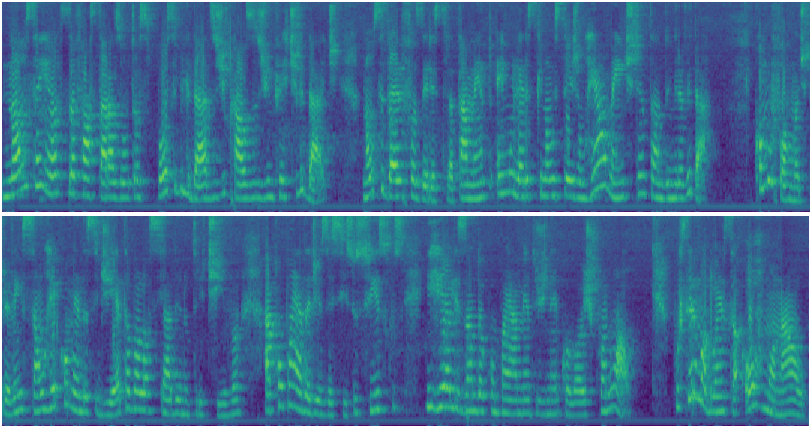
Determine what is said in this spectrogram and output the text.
não sem antes afastar as outras possibilidades de causas de infertilidade. Não se deve fazer esse tratamento em mulheres que não estejam realmente tentando engravidar. Como forma de prevenção, recomenda-se dieta balanceada e nutritiva, acompanhada de exercícios físicos e realizando acompanhamento ginecológico anual. Por ser uma doença hormonal,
